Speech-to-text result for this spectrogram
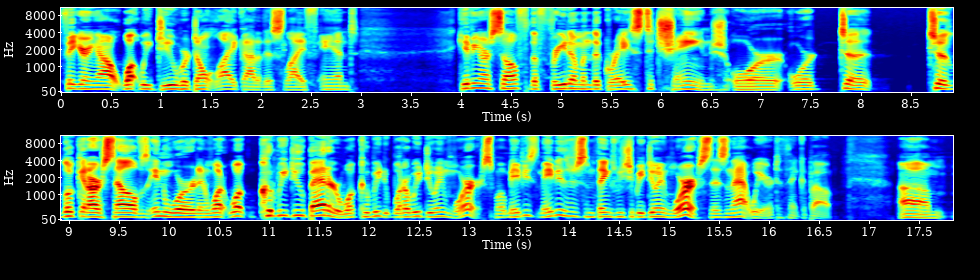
figuring out what we do or don't like out of this life, and giving ourselves the freedom and the grace to change or or to to look at ourselves inward and what what could we do better? What could we what are we doing worse? Well maybe maybe there's some things we should be doing worse. Isn't that weird to think about? Um,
